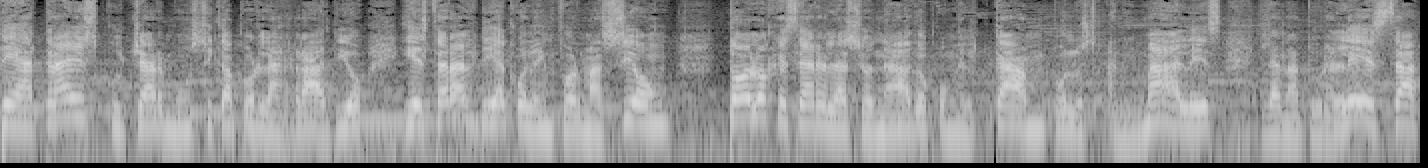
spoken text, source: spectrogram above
te atrae escuchar música por la radio y estar al día con la información, todo lo que sea relacionado con el campo, los animales, la naturaleza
